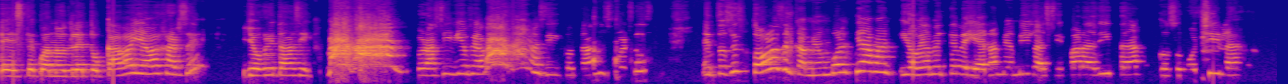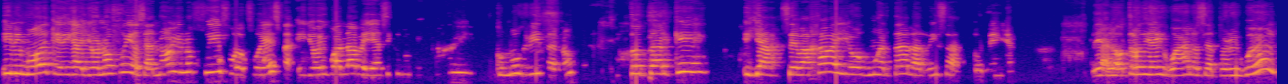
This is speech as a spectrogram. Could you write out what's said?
este, cuando le tocaba ya bajarse, yo gritaba así, ¡bajan! Pero así bien fea, ¡bajan! Así con todas mis fuerzas. Entonces todos los del camión volteaban y obviamente veían a mi amiga así paradita con su mochila. Y ni modo de que diga, yo no fui, o sea, no, yo no fui, fue, fue esta. Y yo igual la veía así como que, ay, ¿cómo grita, no? Total que, y ya, se bajaba y yo muerta de la risa con ella. Y al otro día igual, o sea, pero igual.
